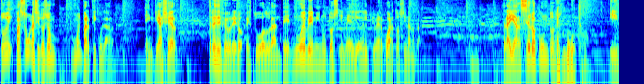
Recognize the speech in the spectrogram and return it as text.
Tuve, pasó una situación muy particular, en que ayer, 3 de febrero, estuvo durante 9 minutos y medio del primer cuarto sin anotar. Traían 0 puntos es mucho. y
